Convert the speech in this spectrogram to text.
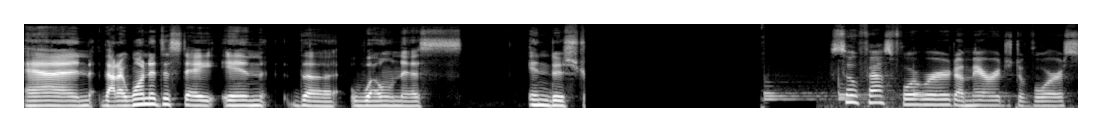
and that I wanted to stay in the wellness industry. So, fast forward a marriage, divorce,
